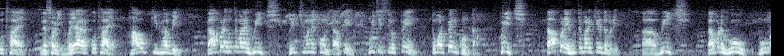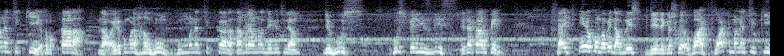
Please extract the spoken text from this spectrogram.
কোথায়? না সরি হোয়ার কোথায়? হাউ কীভাবে? তারপরে হতে পারে হুইচ হুইচ মানে কোনটা? Okay which is your pen তোমার পেন কোনটা? হুইচ তারপরে হতে পারে কি হতে পারে? হুইচ তারপরে হু হু মানে হচ্ছে কে? অথবা কারা? না এরকম মানে হুম হুম মানে হচ্ছে কারা? তারপরে আমরা দেখেছিলাম যে হুস হুস পেন ইজ দিস এটা কার পেন রাইট এরকমভাবে ডাব্লিউএস দিয়ে দেখলে শুরু হোয়াট হোয়াট মানে হচ্ছে কি?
